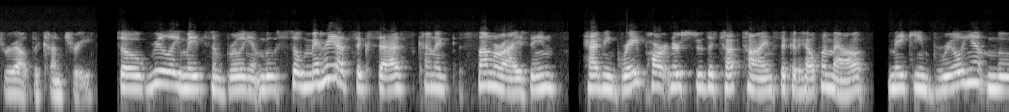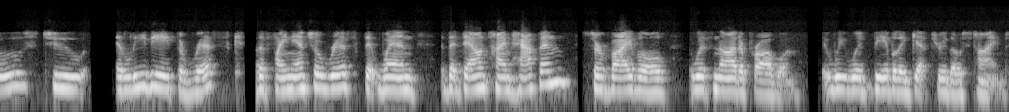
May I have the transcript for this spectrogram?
throughout the country. So, really made some brilliant moves. So, Marriott's success, kind of summarizing, having great partners through the tough times that could help them out, making brilliant moves to alleviate the risk, the financial risk that when the downtime happened, survival was not a problem. We would be able to get through those times.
